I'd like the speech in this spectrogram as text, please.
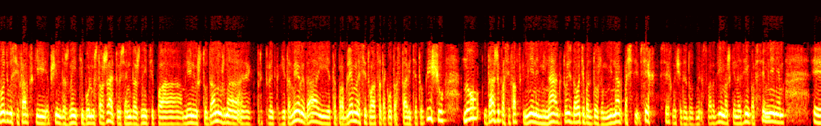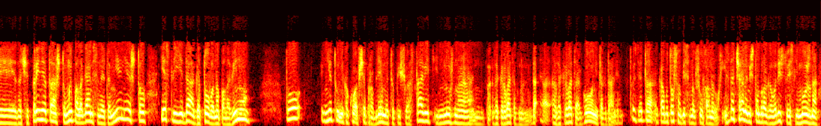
Вроде бы сефардские общины должны идти более устражать, то есть они должны идти по мнению, что да, нужно э, предпринять какие-то меры, да, и это проблемная ситуация, так вот оставить эту пищу, но даже по сефардским мнениям Минаг, то есть давайте подытожим, Минаг почти всех, всех, значит, идут Свардим, Ашкеназим, по всем мнениям, э, значит, принято, что мы полагаемся на это мнение, что если еда готова наполовину, то нету никакой вообще проблемы эту пищу оставить, и не нужно закрывать огонь, да, а закрывать огонь и так далее. То есть это как бы то, что написано в Шулханрух. Изначально Миштамбра говорит, что если можно,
